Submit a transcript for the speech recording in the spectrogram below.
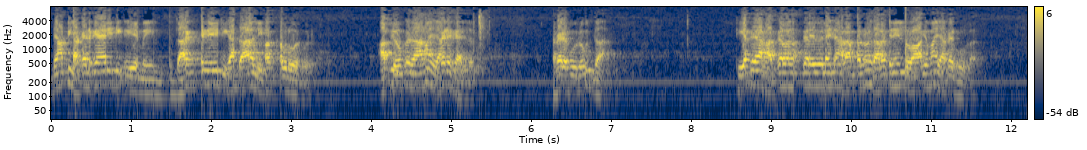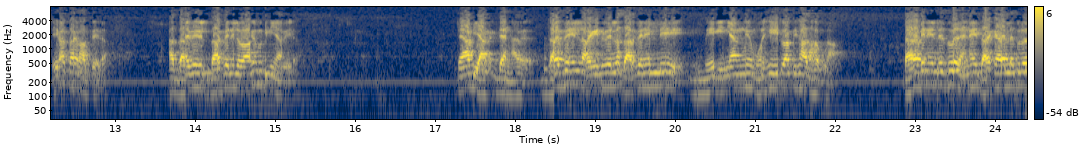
දැන් අපි යකඩ කෑලි ටික මේ දරකඩේ ටිකක් දාලා ලිපක් කවුරුවකට. අපි ඕක දානවා යකඩ කැල්ලට. යකඩ පුරුක් දාන. ටිකක් යා හකල හකල වෙලා ඉන්න ආරම්භ කරනවා දරකෙනිල්ල වාගේම යකඩ පුරුක්. ඒකත් අර රත් වෙලා. අර දරකෙනිල්ල දරකෙනිල්ල වාගේම ගිනියා වෙලා. දැන් අපි දැන් අර දරපෙනිල්ල අරගෙන වෙලා දරපෙනිල්ලේ මේ ගිනියන්නේ මොන හේතුවක් නිසා දහපුණා. දරපෙනිල්ල තුල නැනේ දර කැරල්ල තුල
